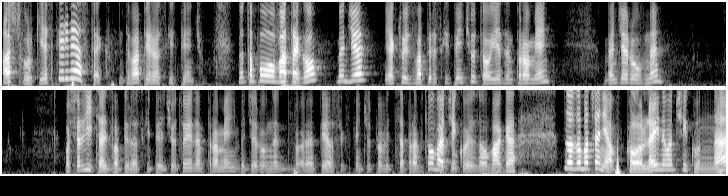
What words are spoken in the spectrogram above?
A z czwórki jest pierwiastek. Dwa pierwiastki z 5. No to połowa tego będzie, jak tu jest 2 pierwiastki z 5, to jeden promień będzie równy. Bo średnica jest 2 pierwiastki z 5, to jeden promień będzie równy e, pierwiastek z 5. Odpowiedź C prawidłowa. Dziękuję za uwagę. Do zobaczenia w kolejnym odcinku. Na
